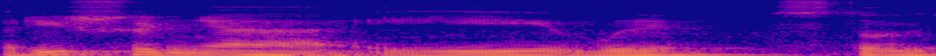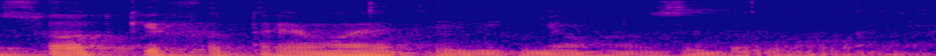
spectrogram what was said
рішення, і ви 100% отримаєте від нього задоволення.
